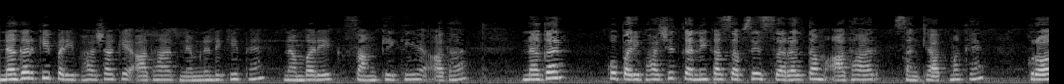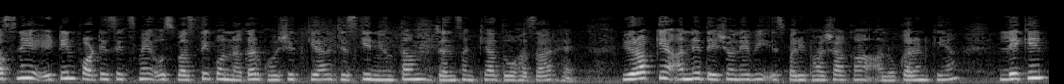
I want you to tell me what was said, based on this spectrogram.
नगर की परिभाषा के आधार निम्नलिखित हैं। नंबर एक, सांख्यिकीय आधार। नगर को परिभाषित करने का सबसे सरलतम आधार संख्यात्मक है। क्रॉस ने 1846 में उस बस्ती को नगर घोषित किया, जिसकी न्यूनतम जनसंख्या 2000 है। यूरोप के अन्य देशों ने भी इस परिभाषा का अनुकरण किया, लेकिन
